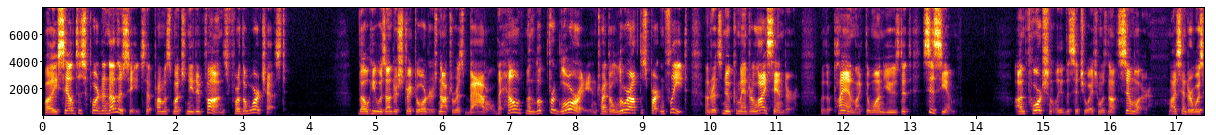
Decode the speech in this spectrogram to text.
while he sailed to support another siege that promised much needed funds for the war chest. Though he was under strict orders not to risk battle, the helmsman looked for glory and tried to lure out the Spartan fleet under its new commander Lysander, with a plan like the one used at Sicyon. Unfortunately, the situation was not similar. Lysander was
